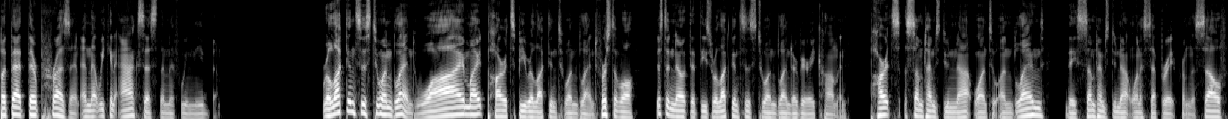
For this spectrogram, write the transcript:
But that they're present and that we can access them if we need them. Reluctances to unblend. Why might parts be reluctant to unblend? First of all, just a note that these reluctances to unblend are very common. Parts sometimes do not want to unblend, they sometimes do not want to separate from the self.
